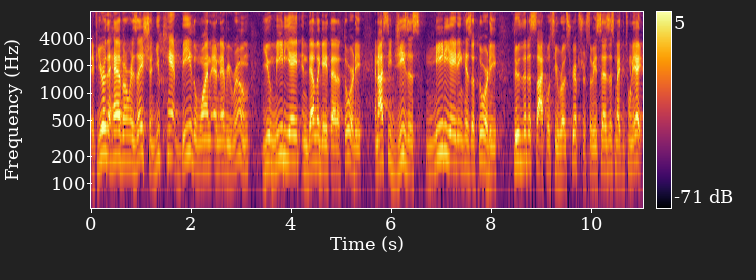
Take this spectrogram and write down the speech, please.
If you're the head of an organization, you can't be the one in every room. You mediate and delegate that authority. And I see Jesus mediating his authority through the disciples who wrote Scripture. So he says this, Matthew 28.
